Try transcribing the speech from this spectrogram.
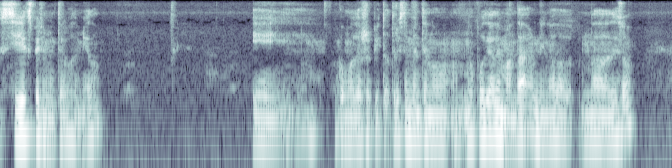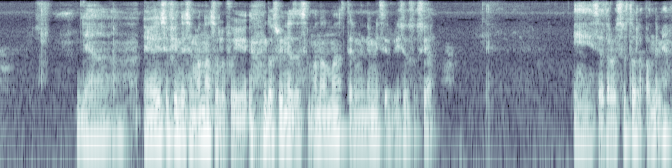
sí experimenté algo de miedo. Y como les repito, tristemente no, no podía demandar ni nada, nada de eso. Ya ese fin de semana solo fui dos fines de semana más, terminé mi servicio social. Y se atravesó esto la pandemia.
